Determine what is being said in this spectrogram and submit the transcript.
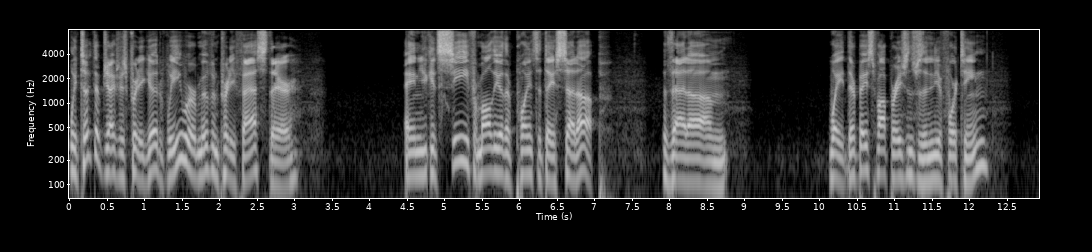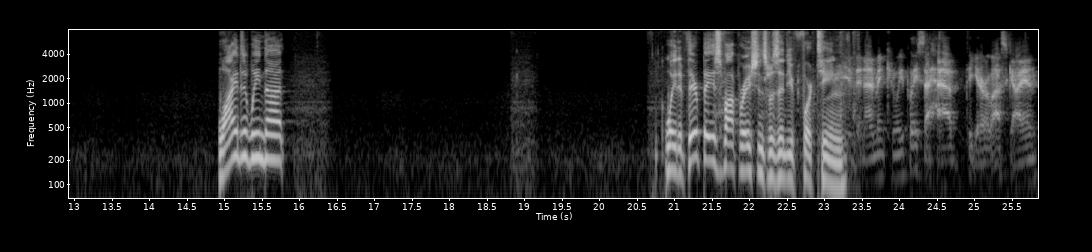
we took the objectives pretty good. We were moving pretty fast there. And you could see from all the other points that they set up that um wait, their base of operations was in India 14? Why did we not Wait, if their base of operations was India 14, Then admin, can we place a hab to get our last guy in?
